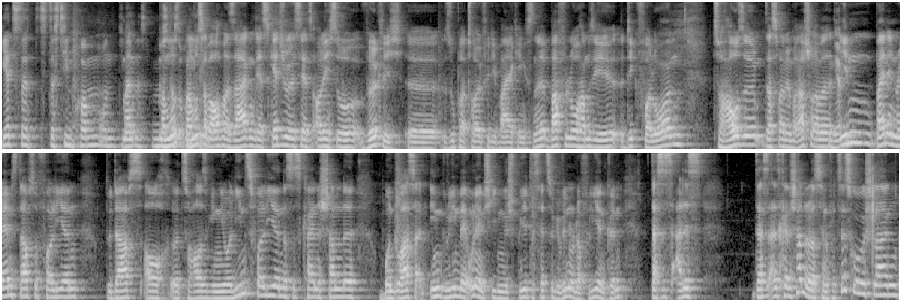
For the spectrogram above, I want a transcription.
jetzt das, das Team kommen und Man, das- man, muss, man muss aber auch mal sagen, der Schedule ist jetzt auch nicht so wirklich äh, super toll für die Vikings. Ne? Buffalo haben sie dick verloren. Zu Hause, das war eine Überraschung, aber Ja. in, bei den Rams darfst du verlieren. Du darfst auch äh, zu Hause gegen New Orleans verlieren, das ist keine Schande. Und du hast halt in Green Bay unentschieden gespielt, das hättest du gewinnen oder verlieren können. Das ist alles, das ist alles keine Schande. Du hast San Francisco geschlagen,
